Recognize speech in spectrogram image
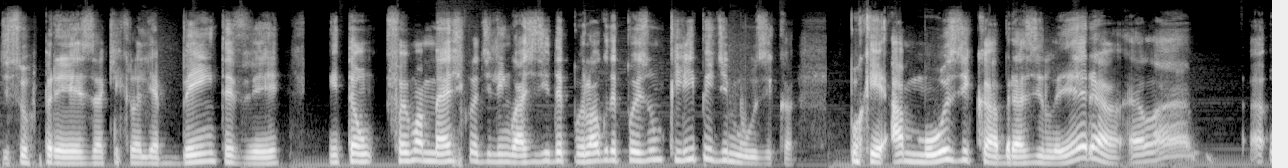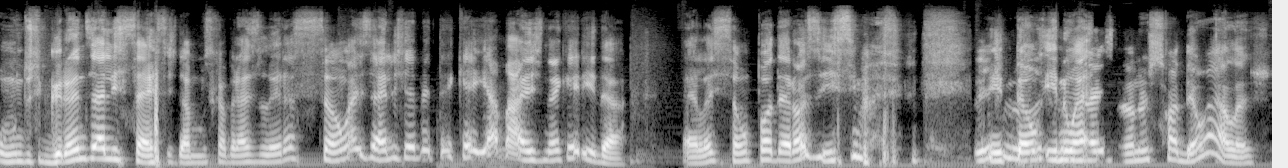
de surpresa, que aquilo ali é bem TV. Então, foi uma mescla de linguagens e depois, logo depois um clipe de música. Porque a música brasileira, ela. Um dos grandes alicerces da música brasileira são as LGBTQIA, né, querida? Elas são poderosíssimas. Gente, Então, e não é- 10 anos só deu elas.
